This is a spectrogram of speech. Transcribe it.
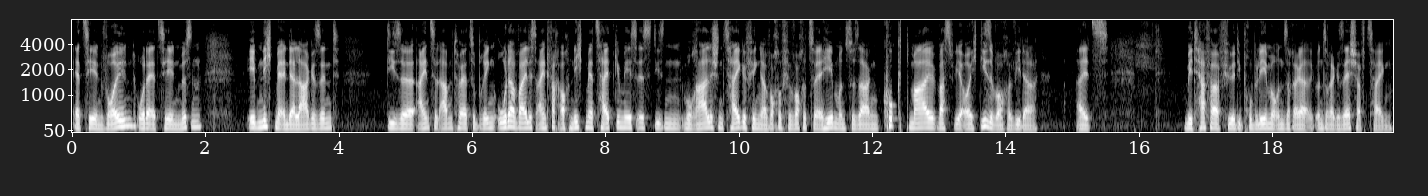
erzählen wollen oder erzählen müssen, eben nicht mehr in der Lage sind, diese Einzelabenteuer zu bringen oder weil es einfach auch nicht mehr zeitgemäß ist, diesen moralischen Zeigefinger Woche für Woche zu erheben und zu sagen, guckt mal, was wir euch diese Woche wieder als Metapher für die Probleme unserer, unserer Gesellschaft zeigen.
